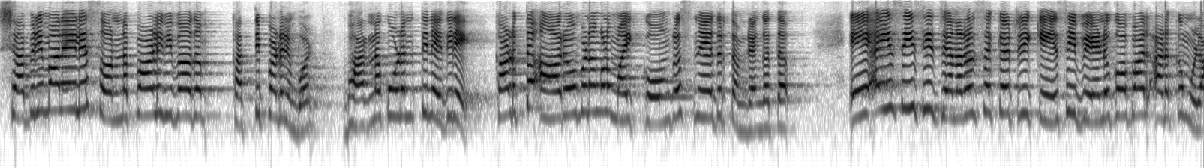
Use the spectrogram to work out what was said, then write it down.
ശബരിമലയിലെ സ്വർണപ്പാളി വിവാദം കത്തിപ്പടരുമ്പോൾ ഭരണകൂടത്തിനെതിരെ കടുത്ത ആരോപണങ്ങളുമായി കോൺഗ്രസ് നേതൃത്വം രംഗത്ത്. A I C C general secretary K C Venugopal അടക്കമുള്ള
